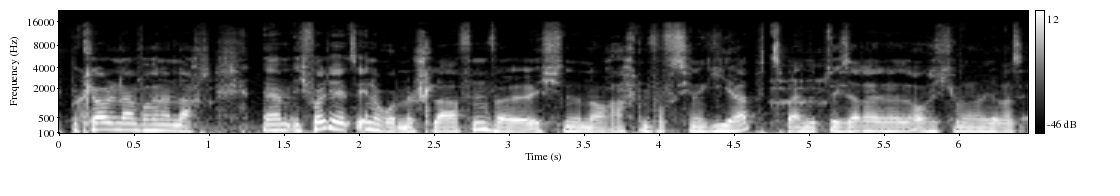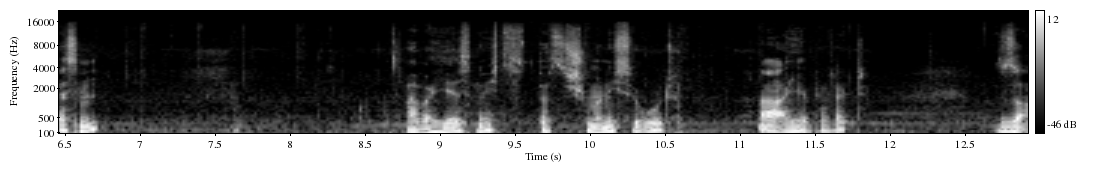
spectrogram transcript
Ich beklau den einfach in der Nacht. Ähm, ich wollte jetzt eh eine Runde schlafen, weil ich nur noch 58 Energie habe. 72 Sattheit heißt auch, ich kann mal wieder was essen. Aber hier ist nichts. Das ist schon mal nicht so gut. Ah, hier, perfekt. So.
